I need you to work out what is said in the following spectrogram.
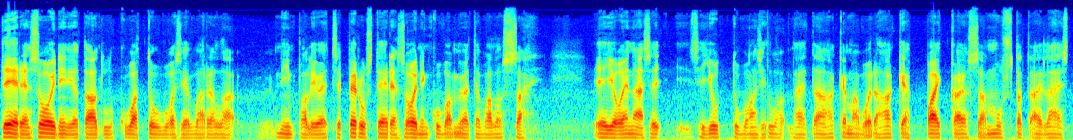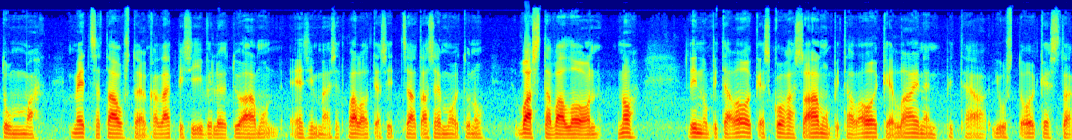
Teeren Soinin, jota on tullut kuvattua vuosien varrella niin paljon, että se perusteiden soinin kuva myötävalossa ei ole enää se, se juttu, vaan silloin lähdetään hakemaan, voidaan hakea paikkaa, jossa on musta tai lähes tumma metsätausta, jonka läpi siivi löytyy aamun ensimmäiset valot ja sitten sä oot asemoitunut vastavaloon. No, linnun pitää olla oikeassa kohdassa, aamun pitää olla oikeanlainen, pitää just oikeasta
